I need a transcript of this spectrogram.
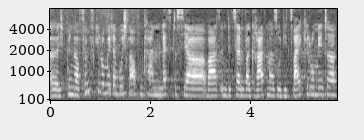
äh, ich bin auf fünf Kilometer, wo ich laufen kann. Letztes Jahr war es im Dezember gerade mal so die zwei Kilometer.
